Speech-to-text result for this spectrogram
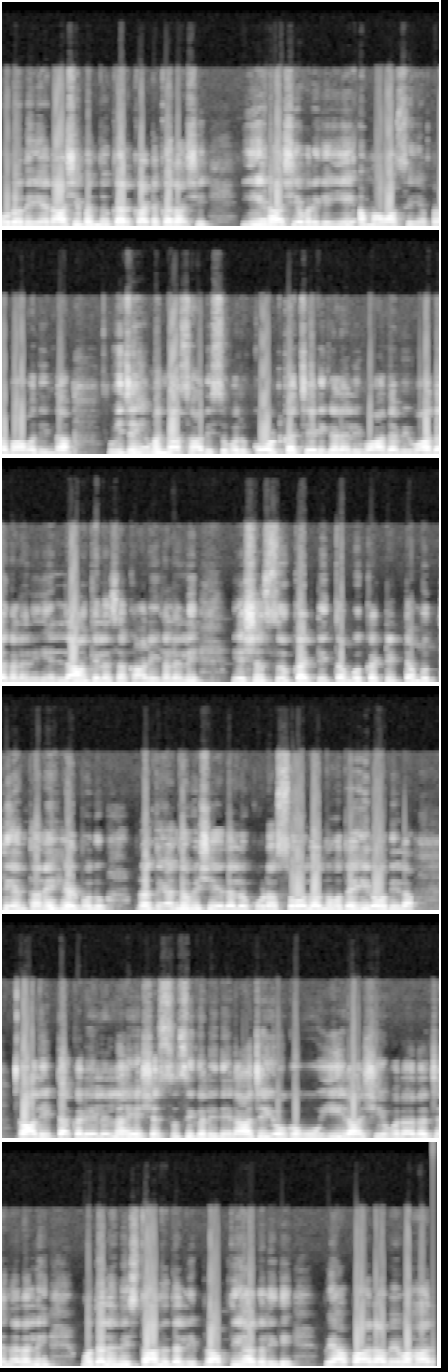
ಮೂರನೆಯ ರಾಶಿ ಬಂದು ಕರ್ಕಾಟಕ ರಾಶಿ. ಈ ರಾಶಿಯವರಿಗೆ ಈ ಅಮಾವಾಸ್ಯೆಯ ಪ್ರಭಾವದಿಂದ ವಿಜಯವನ್ನು ಸಾಧಿಸುವರು. ಕೋರ್ಟ್ ಕಚೇರಿಗಳಲ್ಲಿ, ವಾದ ವಿವಾದಗಳಲ್ಲಿ, ಎಲ್ಲ ಕೆಲಸ ಕಾರ್ಯಗಳಲ್ಲಿ ಯಶಸ್ಸು ಕಟ್ಟಿಟ್ಟ ಕಟ್ಟಿಟ್ಟ ಬುತ್ತಿ ಅಂತಲೇ ಹೇಳ್ಬೋದು. ಪ್ರತಿಯೊಂದು ವಿಷಯದಲ್ಲೂ ಕೂಡ ಸೋಲು ಅನ್ನೋದೇ ಇರೋದಿಲ್ಲ. ಕಾಲಿಟ್ಟ ಕಡೆಯಲ್ಲೆಲ್ಲ ಯಶಸ್ಸು ಸಿಗಲಿದೆ. ರಾಜಯೋಗವು ಈ ರಾಶಿಯವರ ಜನರಲ್ಲಿ ಮೊದಲನೇ ಸ್ಥಾನದಲ್ಲಿ ಪ್ರಾಪ್ತಿಯಾಗಲಿದೆ. ವ್ಯಾಪಾರ, ವ್ಯವಹಾರ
